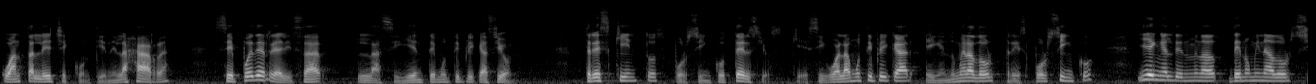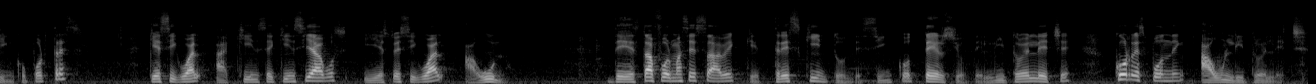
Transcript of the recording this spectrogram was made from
cuánta leche contiene la jarra, se puede realizar la siguiente multiplicación. 3 quintos por 5 tercios, que es igual a multiplicar en el numerador 3 por 5 y en el denominador 5 por 3, que es igual a 15 quinceavos y esto es igual a 1. De esta forma se sabe que 3 quintos de 5 tercios del litro de leche corresponden a un litro de leche.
